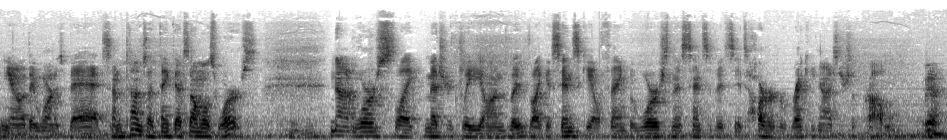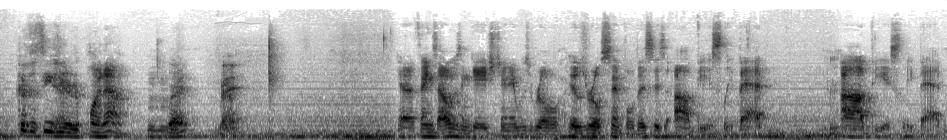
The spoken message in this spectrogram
you know they weren't as bad. Sometimes I think that's almost worse. Not worse like metrically on like a sin scale thing, but worse in the sense of it's it's harder to recognize there's a problem. Yeah. Because it's easier to point out, Mm-hmm. right? Right. Yeah, the things I was engaged in, it was real. It was real simple. This is obviously bad, obviously bad.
